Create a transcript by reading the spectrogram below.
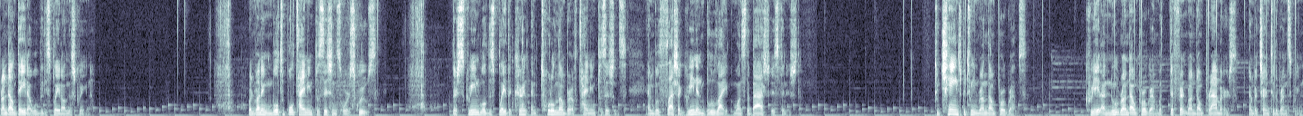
Rundown data will be displayed on the screen. When running multiple tightening positions or screws, the screen will display the current and total number of tightening positions and will flash a green and blue light once the batch is finished. To change between rundown programs, create a new rundown program with different rundown parameters, and return to the run screen.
